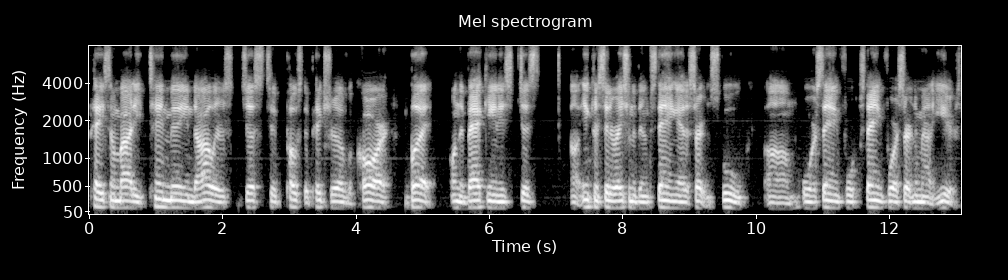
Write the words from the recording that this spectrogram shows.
pay somebody $10 million just to post a picture of a car. But on the back end it's just uh, in consideration of them staying at a certain school um, or staying for staying for a certain amount of years.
